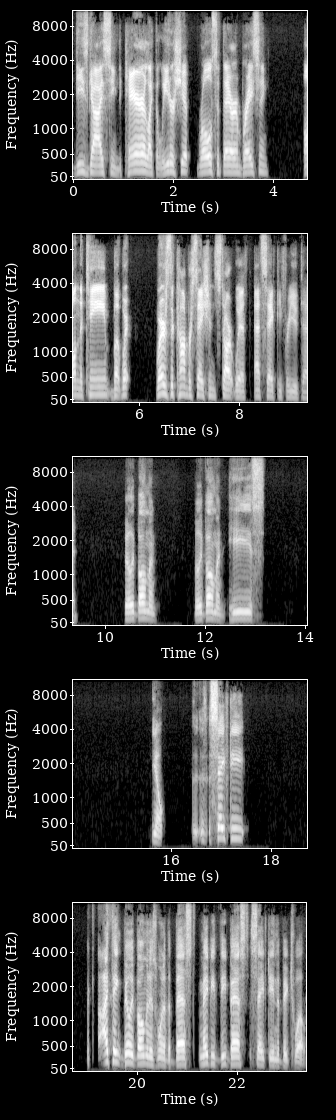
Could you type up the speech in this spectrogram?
these guys seem to care, like the leadership roles that they are embracing on the team. But where where's the conversation start with at safety for you, Ted? Billy Bowman. Billy Bowman. He's, you know, safety. I think Billy Bowman is one of the best, maybe the best safety in the Big 12.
